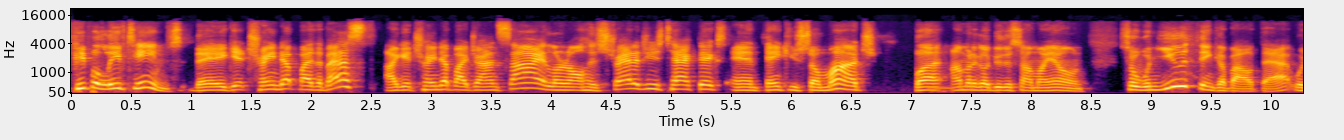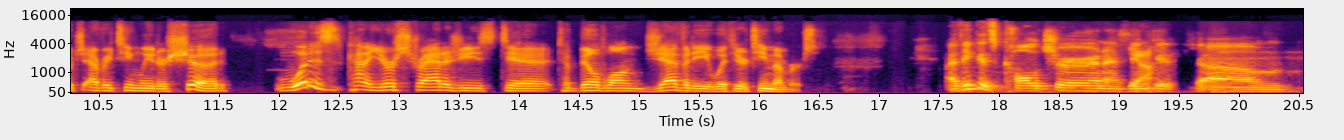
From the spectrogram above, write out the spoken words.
people leave teams. They get trained up by the best. I get trained up by John Tsai. I learn all his strategies, tactics, and thank you so much. But I'm going to go do this on my own. So when you think about that, which every team leader should, what is kind of your strategies to to build longevity with your team members? I think it's culture, and I think yeah. it's um,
